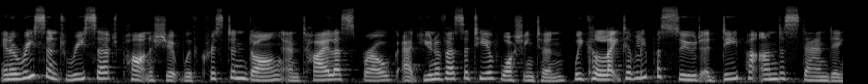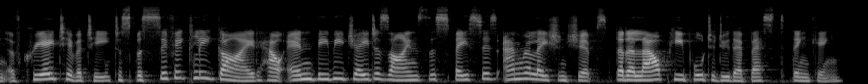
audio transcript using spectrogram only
In a recent research partnership with Kristen Dong and Tyler Sprague at University of Washington, we collectively pursued a deeper understanding of creativity to specifically guide how NBBJ designs the spaces and relationships that allow people to do their best thinking.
